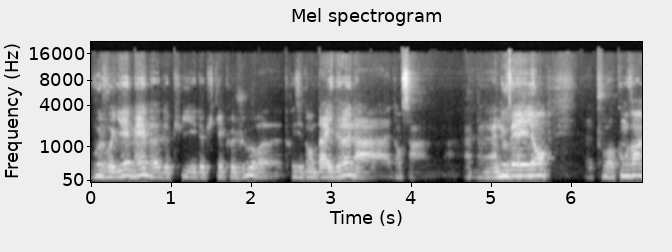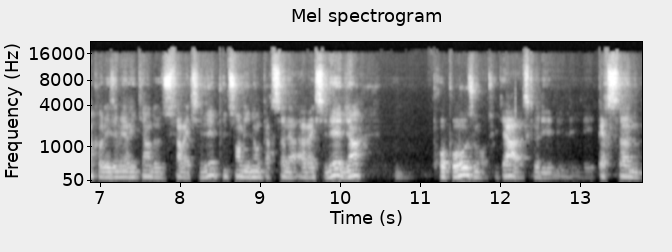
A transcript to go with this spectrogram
Vous le voyez même depuis, depuis quelques jours, le euh, président Biden a, dans un, nouvel élan pour convaincre les Américains de se faire vacciner, plus de 100 millions de personnes à, vacciner, eh propose, ou en tout cas, à ce que les, personnes,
